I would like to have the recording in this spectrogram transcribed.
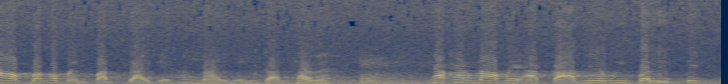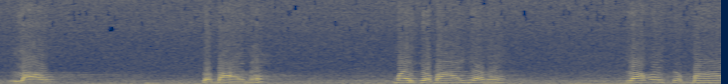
นอกมันก็เป็นปัจจัยแก่ข้างในเหมือนกันใช่ไหมถ้าข้างนอกในอากาศเนี่ยวิปริตติเราสบายไหมไม่สบายใช่ไหมเราไม่สบาย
